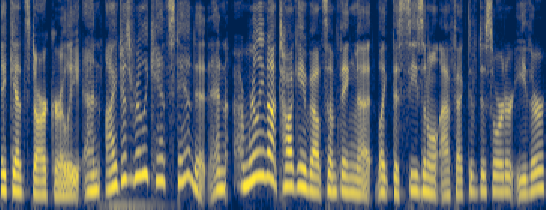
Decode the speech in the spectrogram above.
it gets dark early and I just really can't stand it. And I'm really not talking about something that like the seasonal affective disorder either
